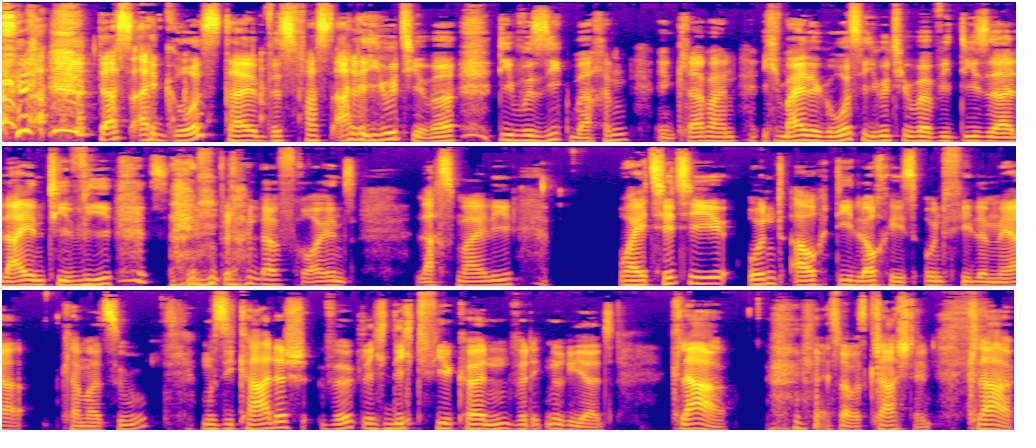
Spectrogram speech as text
Dass ein Großteil bis fast alle YouTuber, die Musik machen, in Klammern, ich meine große YouTuber wie dieser Lion TV, sein blonder Freund, Lachsmiley, Waititi und auch die Lochis und viele mehr, Klammer zu, musikalisch wirklich nicht viel können, wird ignoriert. Klar, erstmal was klarstellen. Klar,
